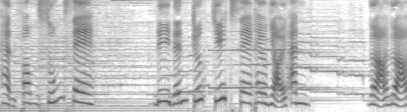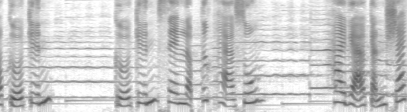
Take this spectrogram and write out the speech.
Hành Phong xuống xe. Đi đến trước chiếc xe theo dõi anh. Gõ gõ cửa kính. Cửa kính xe lập tức hạ xuống. Hai gã cảnh sát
